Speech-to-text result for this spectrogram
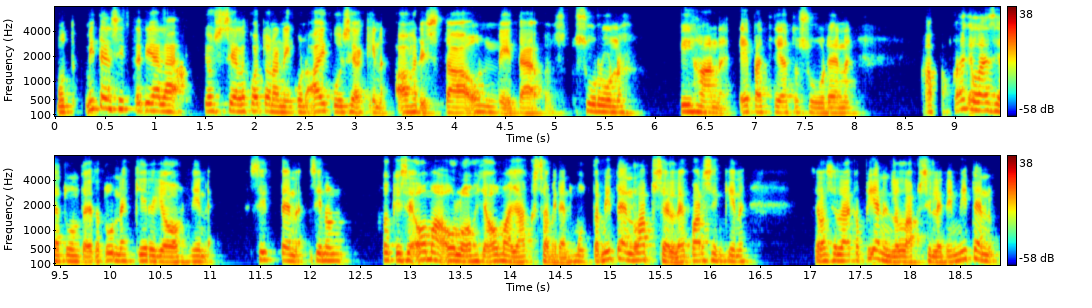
Mutta miten sitten vielä, jos siellä kotona niin kuin aikuisiakin ahdistaa, on niitä surun, vihan, epätietoisuuden, kaikenlaisia tunteita, tunnekirjoa, niin sitten siinä on toki se oma olo ja oma jaksaminen, mutta miten lapselle, varsinkin sellaisille aika pienille lapsille, niin miten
